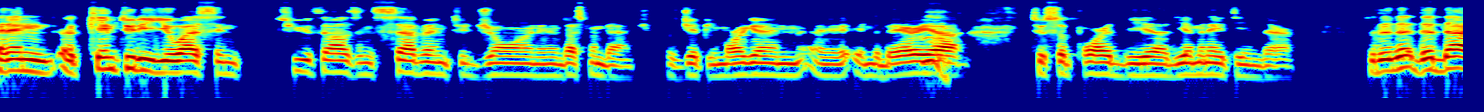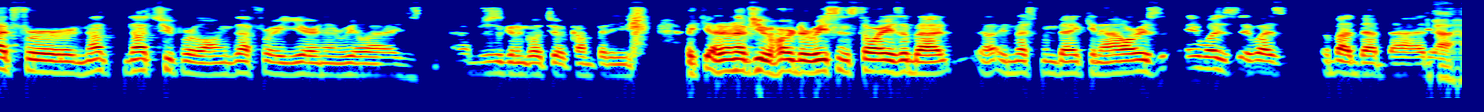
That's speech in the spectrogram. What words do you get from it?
And then uh, came to the U.S. in 2007 to join an investment bank, it was J.P. Morgan uh, in the Bay Area, Hmm. to support the uh, the M&A team there. So did that, did that for not not super long, that for a year, and then realized I'm just going to go to a company. Like I don't know if you've heard the recent stories about uh, investment banking hours. It was it was about that bad. Yeah.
